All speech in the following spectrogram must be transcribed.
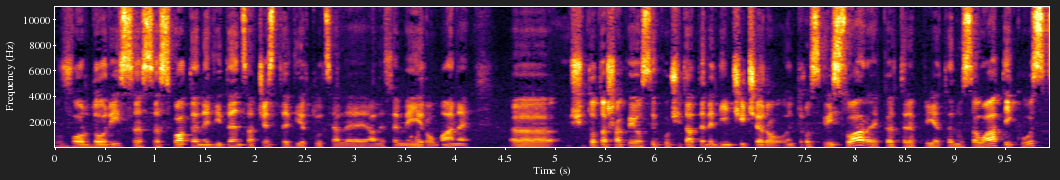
vor dori să, să scoată în evidență aceste virtuți ale, ale femeii romane. Uh, și tot așa că eu sunt cu citatele din Cicero într-o scrisoare către prietenul său Atticus,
